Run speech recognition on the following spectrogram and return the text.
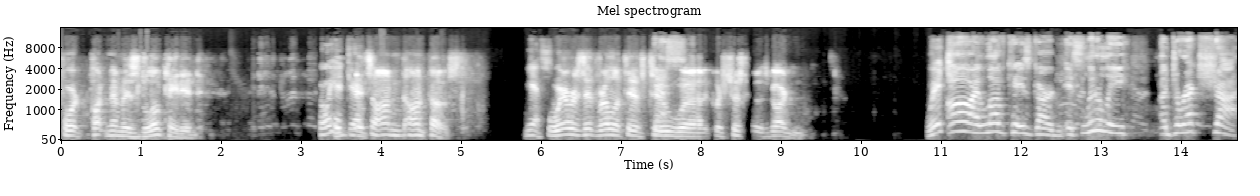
Fort Putnam is located. Go ahead, Joe. It's on, on post. Yes. Where is it relative to Yes. uh, Kosciuszko's garden? Which? Oh, I love Kay's Garden. It's literally a direct shot.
